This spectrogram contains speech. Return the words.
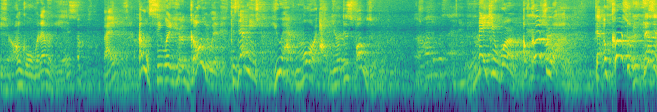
is your uncle or whatever he is, right? I'm gonna see where you're going with it. Because that means you have more at your disposal. Make it work. Of course you are. That- of course you Listen,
